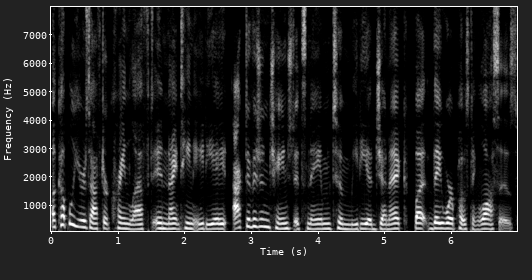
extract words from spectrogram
A couple years after Crane left in 1988, Activision changed its name to Mediagenic, but they were posting losses.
